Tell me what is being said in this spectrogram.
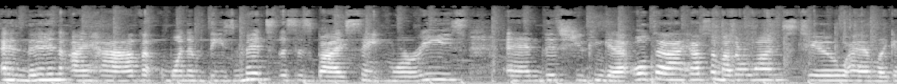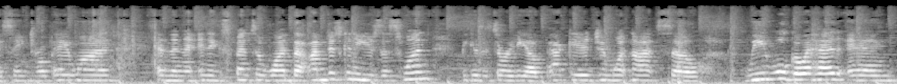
And then I have one of these mitts. This is by St. Moriz. And this you can get at Ulta. I have some other ones too. I have like a St. Tropez one and then an inexpensive one, but I'm just gonna use this one because it's already out of the package and whatnot. So we will go ahead and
